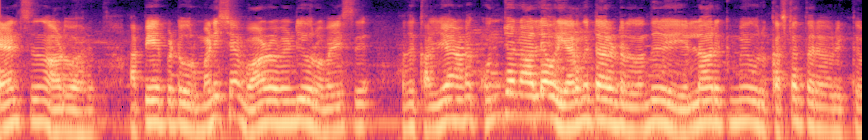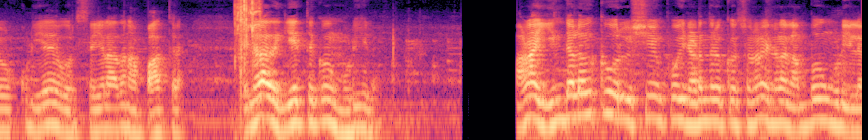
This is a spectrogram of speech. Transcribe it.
டான்ஸும் ஆடுவார். அப்பேற்பட்ட ஒரு மனுஷன் வாழ வேண்டிய ஒரு வயசு அது கல்யாணம் கொஞ்ச நாள்லேயே அவர் இறந்துட்டாருன்றது வந்து எல்லாருக்குமே ஒரு கஷ்டத்தர இருக்கக்கூடிய ஒரு செயலாக தான் நான் பார்க்குறேன் என்னால் அதை ஏற்றுக்கவும் முடியல. ஆனால் இந்த அளவுக்கு ஒரு விஷயம் போய் நடந்திருக்குன்னு சொன்னால் என்னால் நம்பவும் முடியல.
